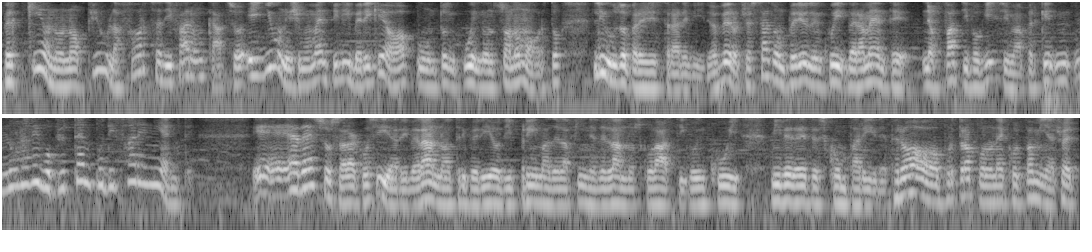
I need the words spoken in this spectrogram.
perché io non ho più la forza di fare un cazzo e gli unici momenti liberi che ho appunto in cui non sono morto li uso per registrare video. È vero, c'è stato un periodo in cui veramente ne ho fatti pochissimi ma perché non avevo più tempo di fare niente. E adesso sarà così, arriveranno altri periodi prima della fine dell'anno scolastico in cui mi vedrete scomparire. Però purtroppo non è colpa mia, cioè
